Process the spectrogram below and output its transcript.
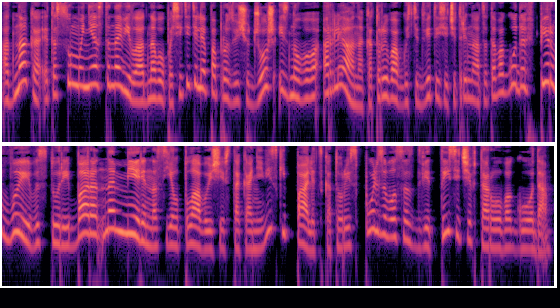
Однако эта сумма не остановила одного посетителя по прозвищу Джош из Нового Орлеана, который в августе 2013 года впервые в истории бара намеренно съел плавающий в стакане виски палец, который использовался с 2002 года.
